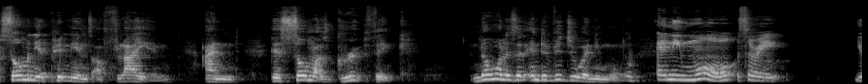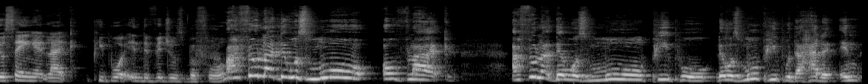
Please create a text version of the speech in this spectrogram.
so many opinions are flying, and there's so much groupthink. No one is an individual anymore. Anymore, sorry, you're saying it like people were individuals before. I feel like there was more of like, I feel like there was more people. There was more people that had an in,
